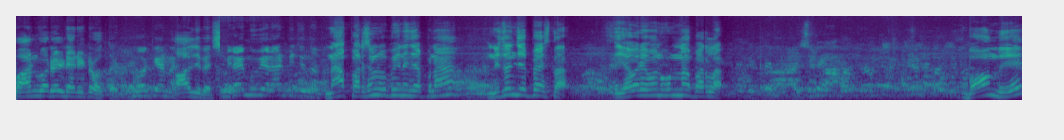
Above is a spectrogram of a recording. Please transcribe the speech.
పాన్ వరల్డ్ డైరెక్టర్ అవుతాడు. All the best Mirai movie ఎలా అనిపించింది అన్న? నా పర్సనల్ ఒపీనియన్ చెప్పనా? నిజం చెప్పేస్తా. ఎవరేమనుకున్నా పర్లా. బాగుంది.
